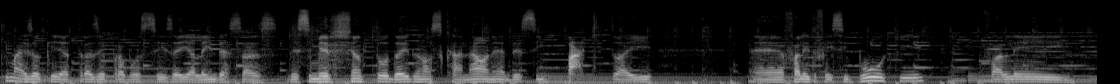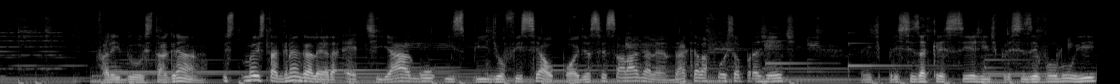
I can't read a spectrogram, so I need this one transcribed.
que mais eu queria trazer para vocês aí, além dessas, desse merchan todo aí do nosso canal, né? Desse impacto aí. É, falei do Facebook, falei, falei do Instagram. Meu Instagram, galera, é Thiago Speed Oficial. Pode acessar lá, galera. Dá aquela força pra gente. A gente precisa crescer, a gente precisa evoluir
